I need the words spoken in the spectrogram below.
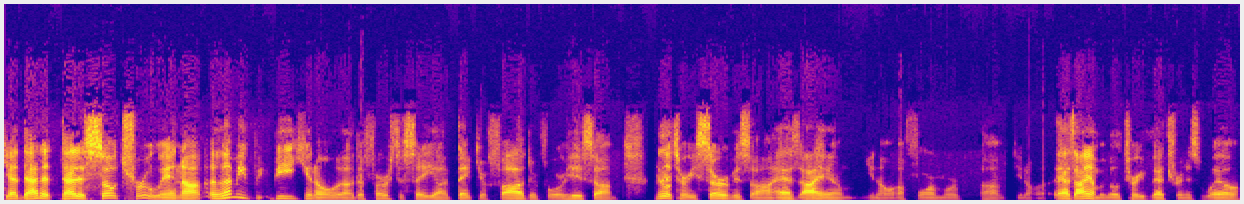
Yeah, that is that is so true, and uh, let me be, you know, uh, the first to say uh, thank your father for his um, military service, uh, as I am, you know, a former, um, you know, as I am a military veteran as well.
